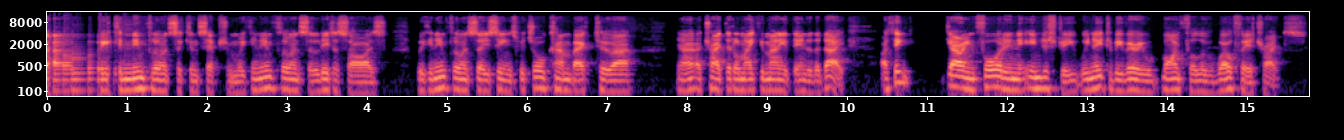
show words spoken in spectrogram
So we can influence the conception, we can influence the litter size, we can influence these things, which all come back to a, you know, a trait that'll make you money at the end of the day. I think going forward in the industry, we need to be very mindful of welfare traits.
